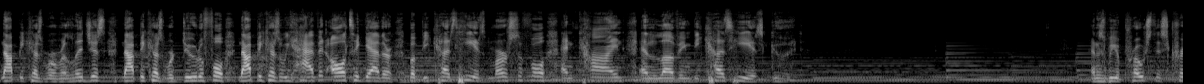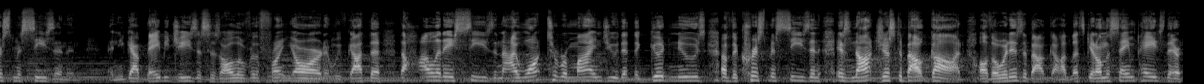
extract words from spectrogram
not because we're religious, not because we're dutiful, not because we have it all together, but because he is merciful and kind and loving, because he is good. And as we approach this Christmas season, and, and you got baby Jesuses all over the front yard, and we've got the, the holiday season, I want to remind you that the good news of the Christmas season is not just about God, although it is about God. Let's get on the same page there.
